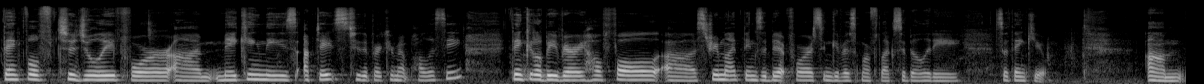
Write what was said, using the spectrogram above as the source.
thankful to Julie for um, making these updates to the procurement policy. I Think it'll be very helpful, uh, streamline things a bit for us and give us more flexibility. So thank you. Um,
